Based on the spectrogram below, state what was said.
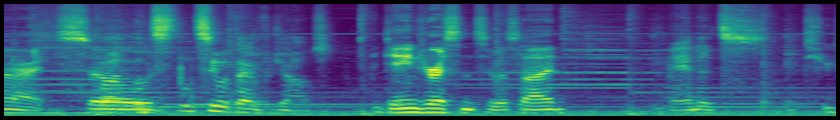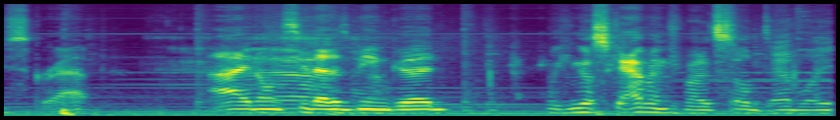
Alright, But so... let's let's see what they have for jobs. Dangerous and suicide. Bandits. Two scrap. I don't see that as um, being good. We can go scavenge, but it's still deadly.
